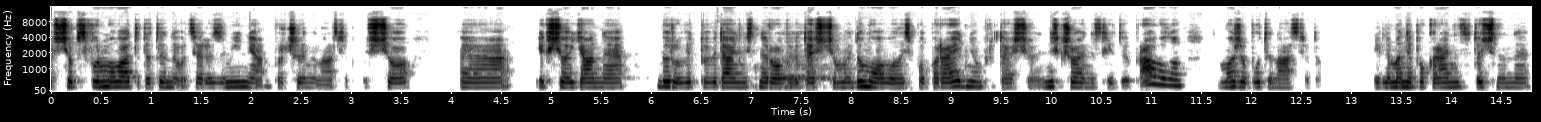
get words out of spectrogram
щоб сформувати дитини оце розуміння причини наслідку, що якщо я не беру відповідальність, не роблю те, що ми домовились попередньо, про те, що якщо я не слідую правилам, то може бути наслідок. І для мене покарання це точно не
